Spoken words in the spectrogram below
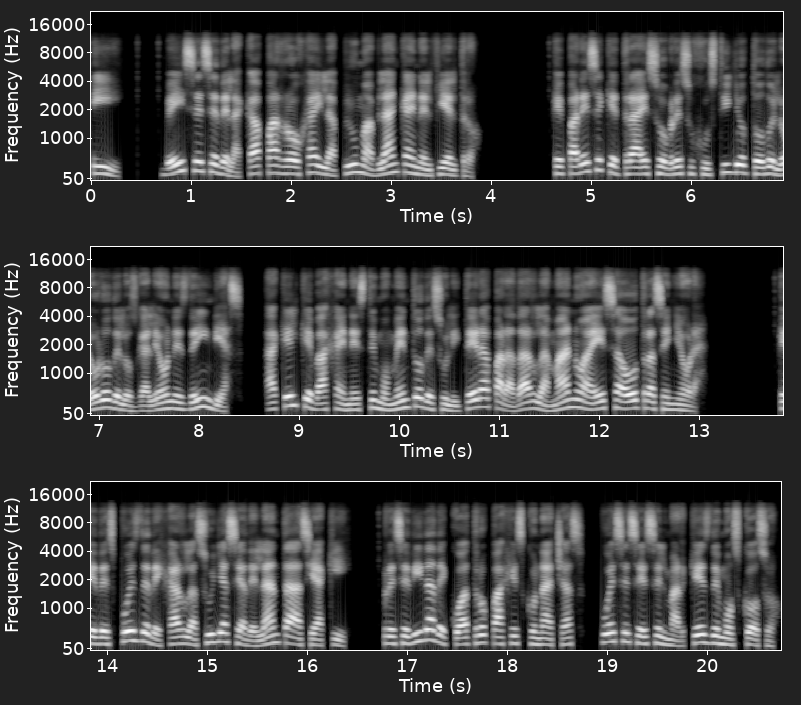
Y, ¿veis ese de la capa roja y la pluma blanca en el fieltro? Que parece que trae sobre su justillo todo el oro de los galeones de Indias, aquel que baja en este momento de su litera para dar la mano a esa otra señora que después de dejar la suya se adelanta hacia aquí, precedida de cuatro pajes con hachas, pues ese es el marqués de Moscoso.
